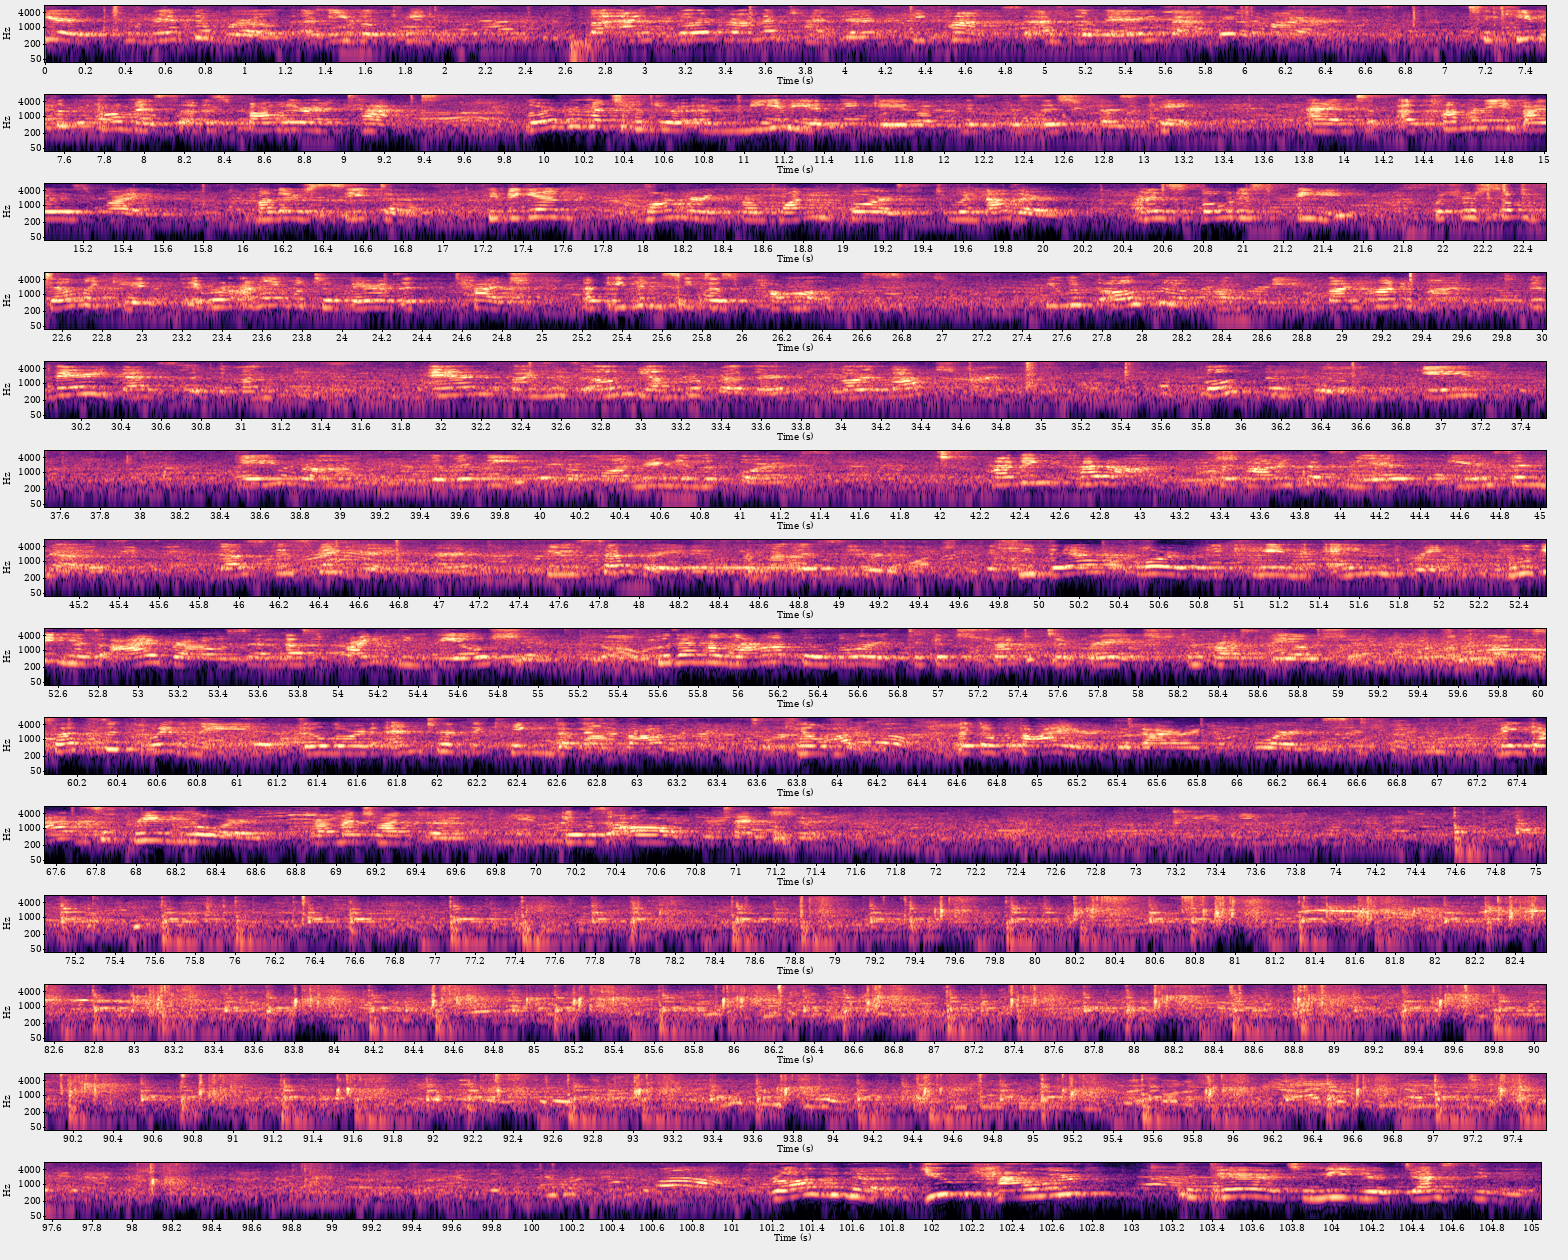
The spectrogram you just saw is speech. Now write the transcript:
appeared to rid the world of evil kings. But as Lord Ramachandra, he comes as the very best of monarchs. To keep the promise of his father intact, Lord Ramachandra immediately gave up his position as king, and accompanied by his wife, Mother Sita, he began wandering from one forest to another on his lotus feet, which were so delicate they were unable to bear the touch of even Sita's palms. He was also accompanied by Hanuman, the very best of the monkeys, and by his own younger brother, Lord Lakshman, both of whom gave, gave Ram the relief from wandering in the forest. Having cut off Shurpanakha's ears and nose, thus disfiguring her, he was separated from Mother Sita. He therefore became angry, moving his eyebrows and thus frightening the ocean, who then allowed the Lord to construct a bridge to cross the ocean. Subsequently, the Lord entered the kingdom of Ravana to kill him, like a fire devouring a forest. May that Supreme Lord, Ramachandra, give us all protection. Ravana, you coward! Prepare to meet your destiny.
